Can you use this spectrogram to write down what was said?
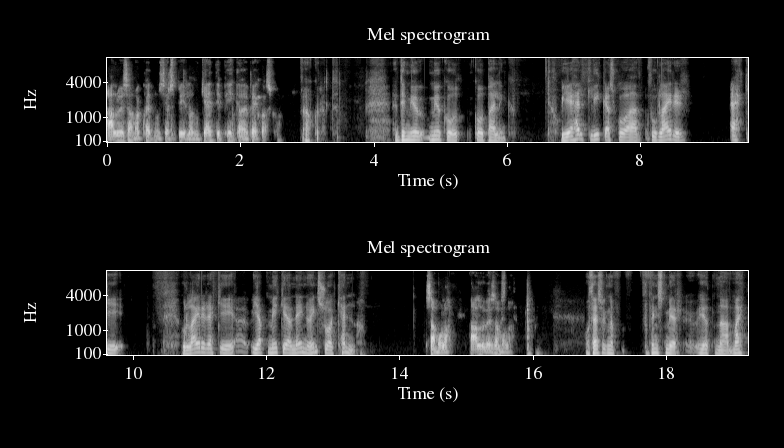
alveg sama hvernig þú sér spila þú geti pikkað upp eitthvað sko. Akkurat. Þetta er mjög, mjög góð, góð pæling. Og ég held líka sko að þú lærir ekki, þú lærir ekki jafn mikið af neinu eins og að kenna. sammála, alveg sammála Og þess vegna finnst mér, hérna, mætt,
